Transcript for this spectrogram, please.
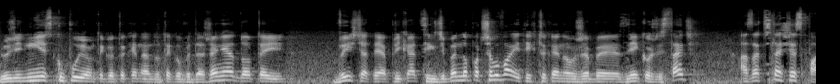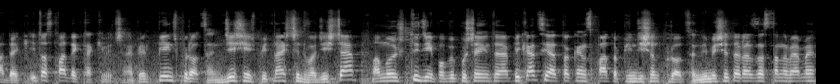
Ludzie nie skupują tego tokena do tego wydarzenia, do tej wyjścia tej aplikacji, gdzie będą potrzebowali tych tokenów, żeby z niej korzystać, a zaczyna się spadek. I to spadek taki, wiecie, najpierw 5%, 10, 15, 20. Mamy już tydzień po wypuszczeniu tej aplikacji, a token spadł o 50%. I my się teraz zastanawiamy,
